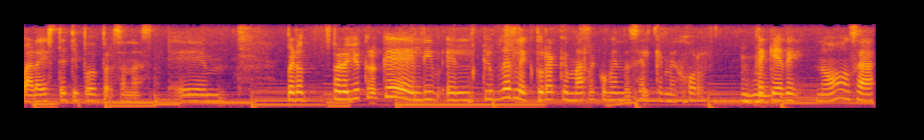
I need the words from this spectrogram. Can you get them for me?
para este tipo de personas. Em, pero, pero yo creo que el, el, club de lectura que más recomiendo es el que mejor te quede, ¿no? O sea,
